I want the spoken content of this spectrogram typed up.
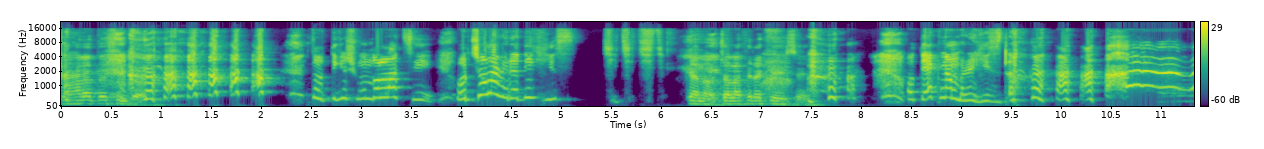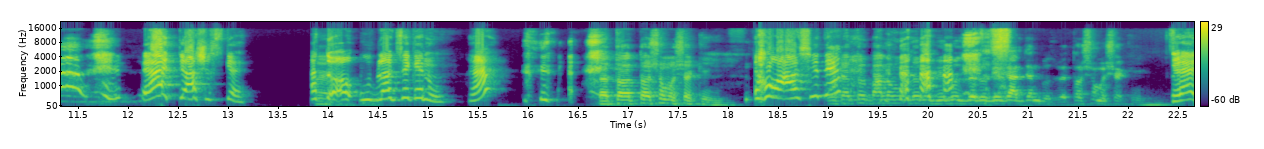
চেহারা তো সুন্দর। তোর থেকে সুন্দর লাগছে। ওর চলাফেরা দেখিস। ছি ছি ছি ছি। কেন? চলাফেরা কি হয়েছে ও তো এক নম্বরে হিজড়া। এই তুই আসিস কে? এত উব লাগছে কেন? হ্যাঁ? তোর তোর সমস্যা কি? ও আসি দে। এটা তো ভালো মন্দ রুগী বুঝবে রুগী গার্জেন বুঝবে। তোর সমস্যা কি? এই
